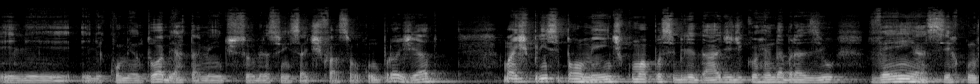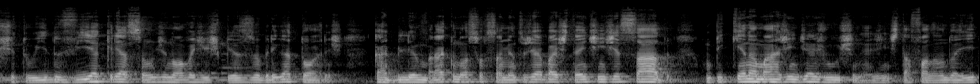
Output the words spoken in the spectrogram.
ele, ele comentou abertamente sobre a sua insatisfação com o projeto, mas principalmente com a possibilidade de que o Renda Brasil venha a ser constituído via a criação de novas despesas obrigatórias. Cabe lembrar que o nosso orçamento já é bastante engessado, com pequena margem de ajuste. Né? A gente está falando aí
